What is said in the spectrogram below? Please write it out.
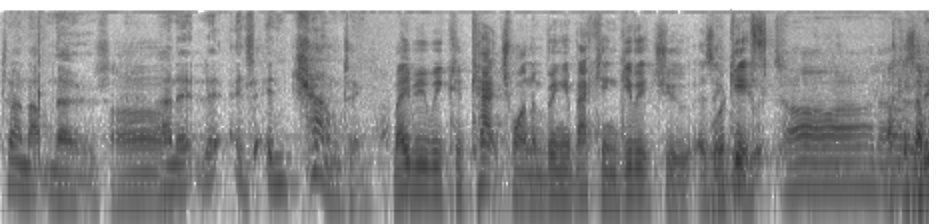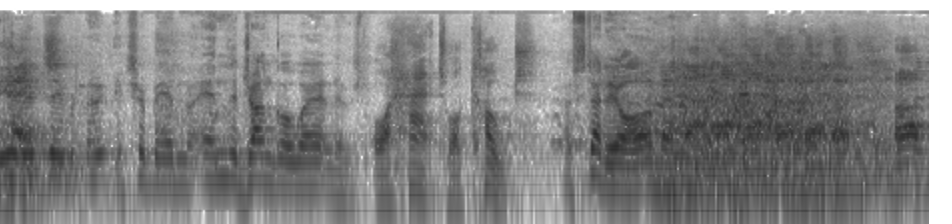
turn-up nose, oh. and it, it's enchanting. Maybe we could catch one and bring it back and give it to you as Wouldn't a gift. Oh, no. Like as a pet. It, it, should be in, in the jungle where it lives. Or a hat or a coat. Uh, steady on. uh,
